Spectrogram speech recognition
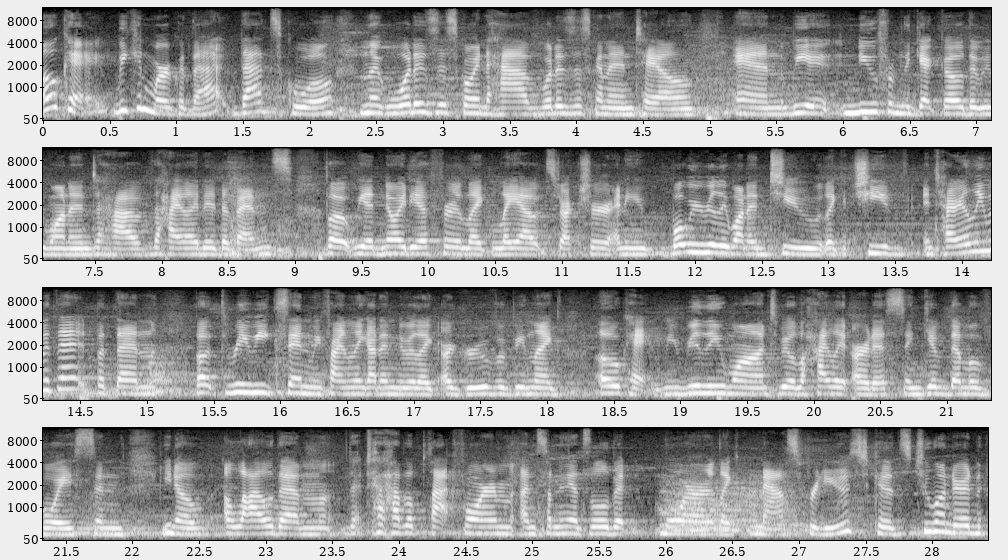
okay, we can work with that. That's cool. I'm like, what is this going to have? What is this going to entail? And we knew from the get go that we wanted to have the highlighted events, but we had no idea for like layout, structure, any what we really wanted to like achieve entirely with it. But then about three weeks in, we finally got into like our groove of being like, okay, we really want to be able to highlight artists and give them a voice and you know allow them to have a platform on something that's a little bit more like mass produced because 200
